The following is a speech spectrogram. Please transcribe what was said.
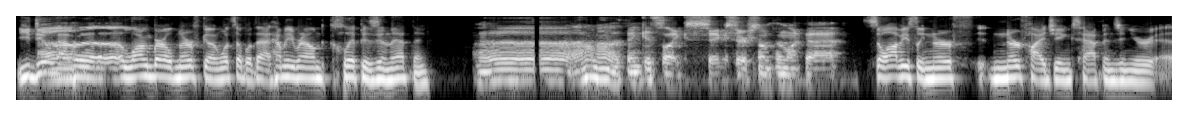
You do Uh, have a, a long barrel Nerf gun. What's up with that? How many round clip is in that thing? Uh, I don't know. I think it's like six or something like that. So obviously, Nerf Nerf hijinks happens in your uh,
